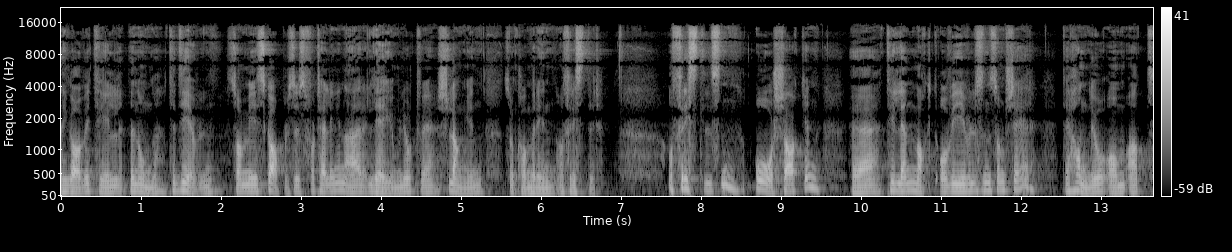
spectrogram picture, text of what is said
den ga vi til den onde, til djevelen, som i skapelsesfortellingen er legemliggjort ved slangen som kommer inn og frister. Og fristelsen, årsaken eh, til den maktovergivelsen som skjer, det handler jo om at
